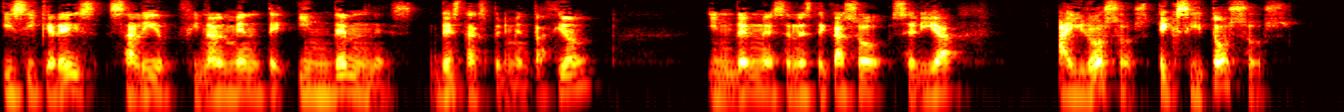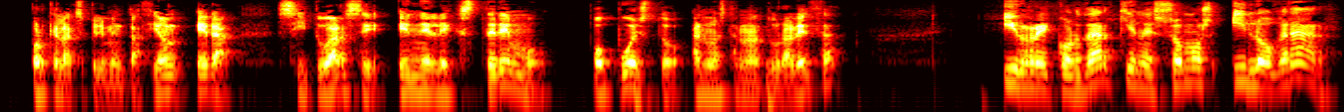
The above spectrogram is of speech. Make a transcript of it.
Y si queréis salir finalmente indemnes de esta experimentación, indemnes en este caso sería airosos, exitosos, porque la experimentación era situarse en el extremo opuesto a nuestra naturaleza y recordar quiénes somos y lograr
